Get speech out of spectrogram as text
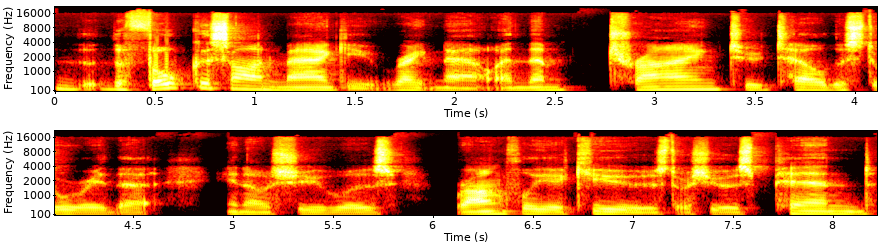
the, focus on Maggie right now and them trying to tell the story that you know she was wrongfully accused or she was pinned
